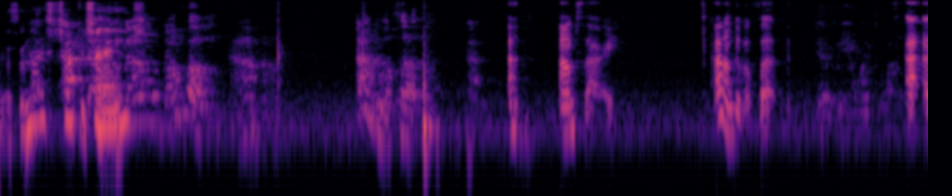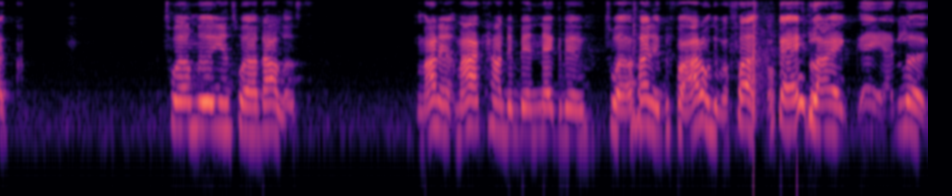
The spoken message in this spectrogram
that's a nice chunk of change. Don't, don't quote me. I don't, I don't give a fuck. I, I, am sorry. I don't give a fuck. I, I, twelve million, twelve dollars. My my account had been negative twelve hundred before. I don't give a fuck. Okay, like, hey, look,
